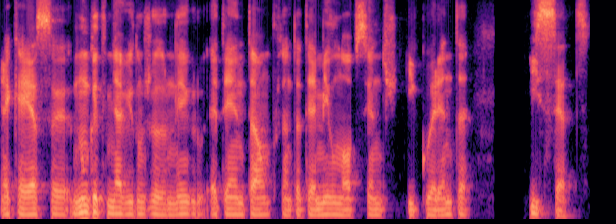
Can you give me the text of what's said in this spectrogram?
é que essa nunca tinha havido um jogador negro até então, portanto até 1947.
